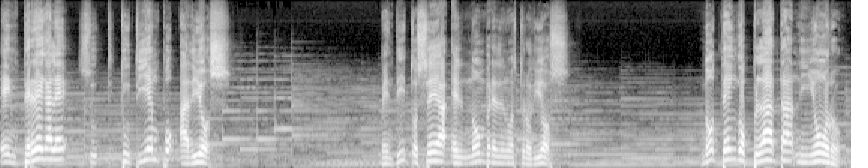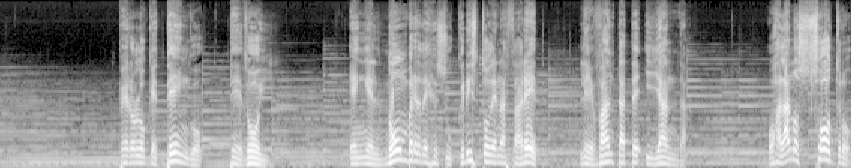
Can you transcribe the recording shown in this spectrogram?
Entrégale tu tiempo a Dios. Bendito sea el nombre de nuestro Dios. No tengo plata ni oro, pero lo que tengo te doy. En el nombre de Jesucristo de Nazaret, levántate y anda. Ojalá nosotros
